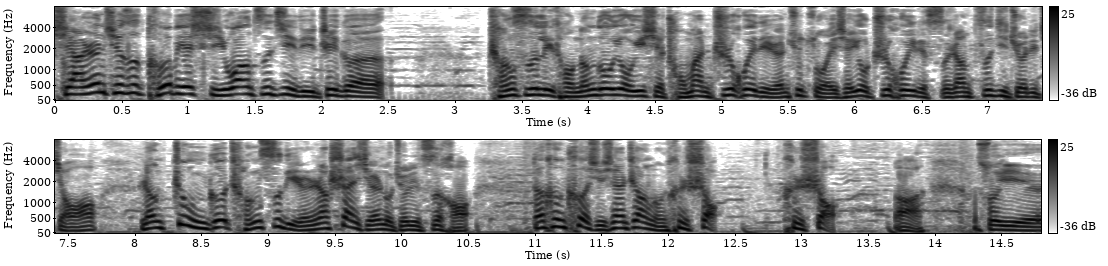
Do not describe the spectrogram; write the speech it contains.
西安人其实特别希望自己的这个城市里头能够有一些充满智慧的人去做一些有智慧的事，让自己觉得骄傲，让整个城市的人，让陕西人都觉得自豪。但很可惜，现在这样东西很少，很少啊。所以，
